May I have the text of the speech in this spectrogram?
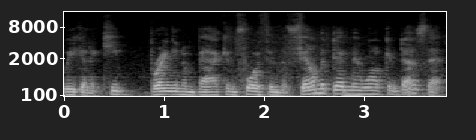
We're going to keep bringing them back and forth. And the film of Dead Man Walking does that.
